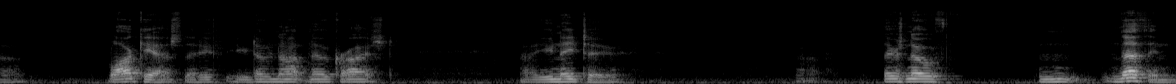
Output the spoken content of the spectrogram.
uh, blogcast that if you do not know Christ, uh, you need to. Uh, there's no n- nothing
